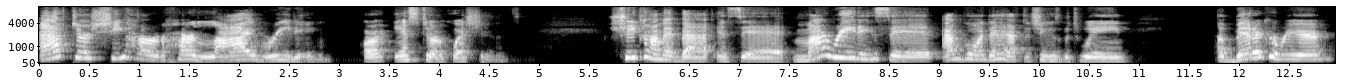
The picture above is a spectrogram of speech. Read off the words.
after she heard her live reading, or answer her questions. She commented back and said, My reading said I'm going to have to choose between a better career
